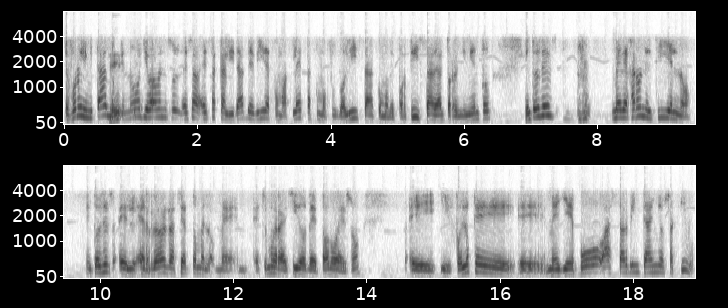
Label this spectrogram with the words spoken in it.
Se fueron limitando, Sí. que no llevaban eso- esa, esa calidad de vida como atleta, como futbolista, como deportista de alto rendimiento. Entonces, me dejaron el sí y el no. Entonces, el error, el acierto, me lo, me, estoy muy agradecido de todo eso. eh, y fue lo que eh, me llevó a estar 20 años activo.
